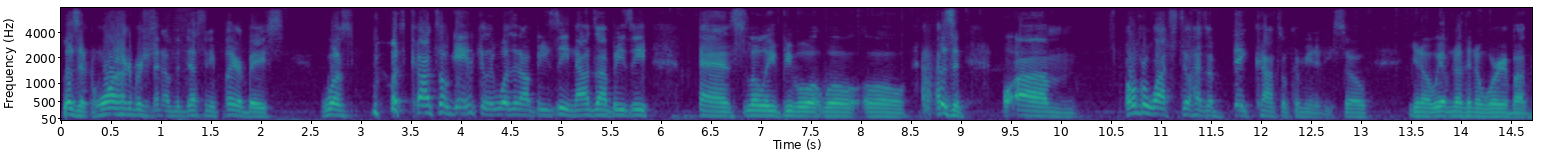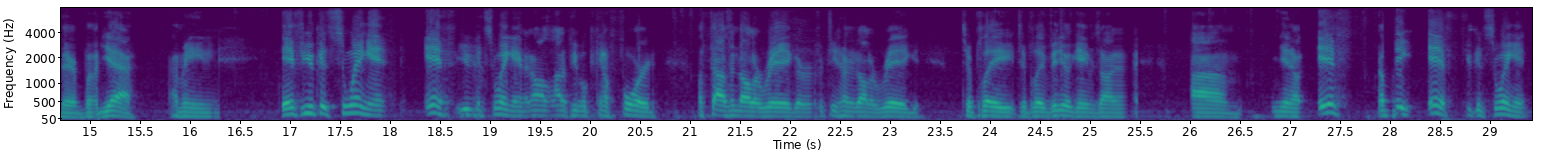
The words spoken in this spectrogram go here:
listen, 100% of the Destiny player base was was console games because it wasn't on PC. Now it's on PC, and slowly people will. will, will listen, um, Overwatch still has a big console community, so you know we have nothing to worry about there. But yeah, I mean, if you could swing it, if you can swing it, and a lot of people can afford a thousand dollar rig or fifteen hundred dollar rig to play to play video games on it. Um, you know, if a big if you could swing it,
